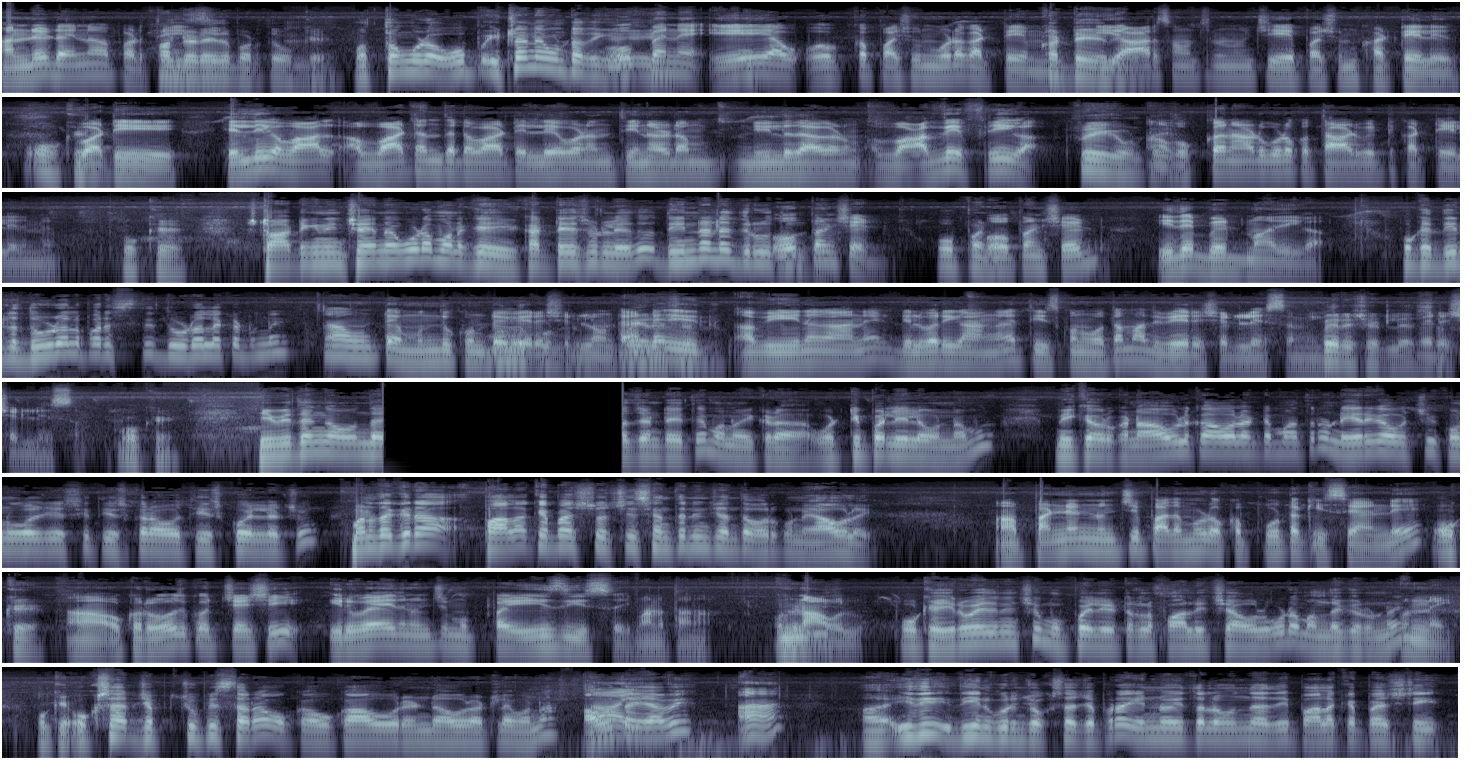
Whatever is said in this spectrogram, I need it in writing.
హండ్రెడ్ అయినా పడుతుంది హండ్రెడ్ అయితే ఓకే. మొత్తం కూడా ఓపెన్ ఇట్లానే ఉంటుంది ఓపెన్ ఏ ఒక్క పశువుని కూడా కట్టేయము. ఈ ఆరు సంవత్సరాల నుంచి ఏ పశువుని కట్టేయలేదు. వాటి హెల్దీగా వాళ్ళ వాటంతట వాటి లేవడం తినడం నీళ్ళు తాగడం అవ- ఫ్రీగా. ఫ్రీగా ఆ, ఉంటుంది ఒక్కనాడు కూడా ఒక తాడు పెట్టి కట్టేయలేదు మేము. ఓకే. స్టార్టింగ్ నుంచి అయినా కూడా మనకి కట్టేసుడు లేదు దీంట్లోనే తిరుగుతుంది open shed. Open. Open shed. ఇదే బెడ్ మాదిగా ఓకే దీంట్లో దూడల పరిస్థితి దూడలు ఎక్కడ ఉన్నాయి ఉంటాయి. ముందుకుంటే వేరే షెడ్లు ఉంటాయి. అంటే అవి ఈనగానే డెలివరీ కాగానే తీసుకొని పోతాం. అది వేరే షెడ్లు వేస్తాం. వేరే షెడ్ లేదు వేరే షెడ్లు వేస్తాం. ఓకే. ఈ విధంగా ఉంది? ప్రజెంట్ అయితే మనం ఇక్కడ ఒట్టిపల్లిలో ఉన్నాము. మీకు ఎవరికైనా ఆవులు కావాలంటే మాత్రం నేరుగా వచ్చి కొనుగోలు చేసి తీసుకురావ తీసుకువెళ్ళొచ్చు. మన దగ్గర పాల కెపాసిటీ వచ్చేసి ఎంత నుంచి ఎంత వరకు ఉన్నాయి ఆవులై? ఆ, పన్నెండు నుంచి పదమూడు ఒక పూటకి ఇస్తాయండి. ఓకే. ఒక రోజుకి వచ్చేసి ఇరవై ఐదు నుంచి ముప్పై ఈజీ ఇస్తాయి మన తన. ఉన్న ఆవులు. ఓకే ఇరవై ఐదు నుంచి ముప్పై లీటర్ల పాలు ఇచ్చే ఆవులు కూడా మన దగ్గర ఉన్నాయి. ఉన్నాయి. ఓకే ఒకసారి చెప్ చూపిస్తారా? ఒక ఒక ఆవు రెండు ఆవులు అట్లా ఏమన్నా? అవుతాయి అవి? ఇది దీని గురించి ఒకసారి చెప్పరా? ఎన్నో ఈతలో ఉంది అది? పాల కెపాసిటీ?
